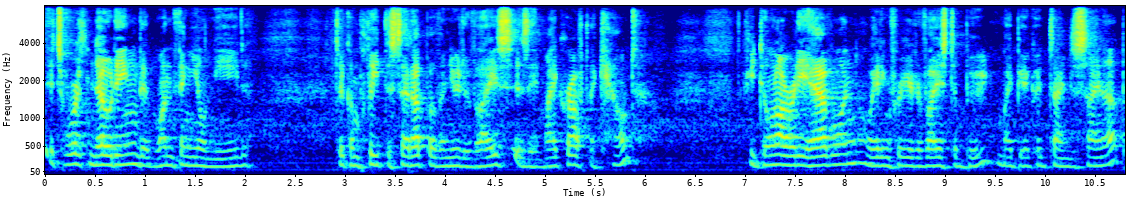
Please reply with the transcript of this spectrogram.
it's worth noting that one thing you'll need to complete the setup of a new device is a Mycroft account. If you don't already have one, waiting for your device to boot might be a good time to sign up.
